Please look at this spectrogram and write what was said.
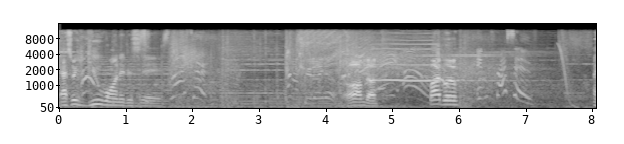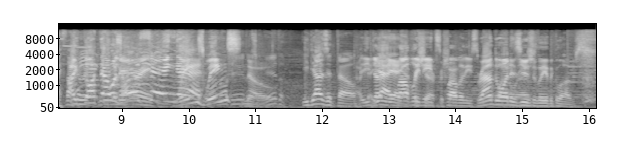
That's what you wanted to see. Slicer! Oh, I'm done. Bye, Blue. Impressive! I thought, I it thought that was her Mary. saying that. Wings, wings? No. He does it though. He Okay, does. he probably for sure, needs. for sure. Probably needs. Round one is round. usually the gloves.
